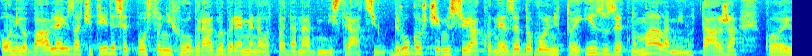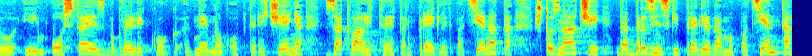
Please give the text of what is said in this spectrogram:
oni obavljaju, znači 30% njihovog radnog vremena otpada na administraciju. Drugo s čime su jako nezadovoljni to je izuzetno mala minutaža koju im ostaje zbog velikog dnevnog opterećenja za kvalitetan pregled pacijenata, što znači da brzinski pregledamo pacijenta,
